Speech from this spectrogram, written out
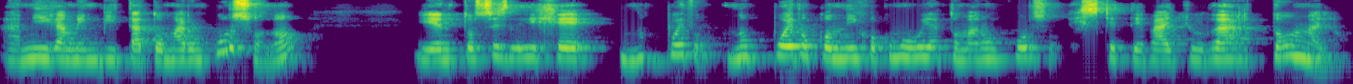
amiga me invita a tomar un curso, ¿no? Y entonces le dije, no puedo, no puedo con mi hijo, ¿cómo voy a tomar un curso? Es que te va a ayudar, tómalo.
